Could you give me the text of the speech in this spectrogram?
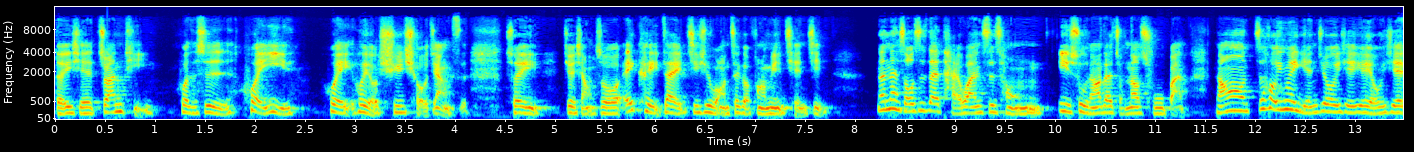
的一些专题或者是会议会会有需求这样子，所以就想说，哎，可以再继续往这个方面前进。那那时候是在台湾，是从艺术，然后再转到出版，然后之后因为研究一些，也有一些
